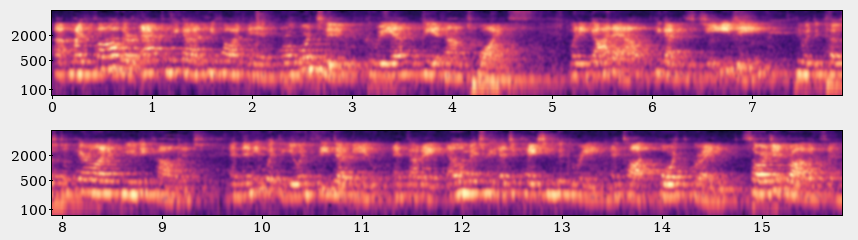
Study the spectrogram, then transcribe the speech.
Uh, my father, after he got, he fought in World War II, Korea, Vietnam twice. When he got out, he got his GED. He went to Coastal Carolina Community College, and then he went to UNCW and got an elementary education degree and taught fourth grade. Sergeant Robinson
